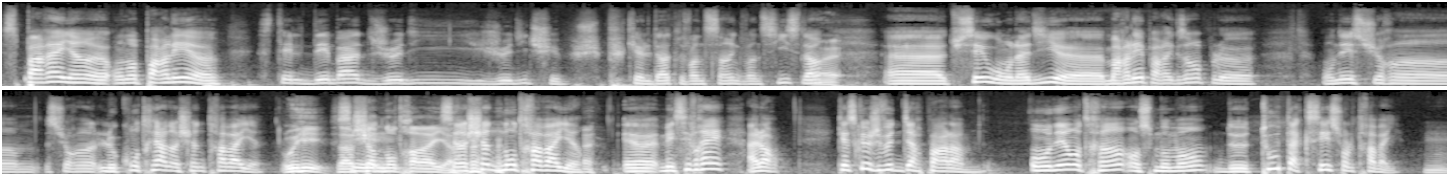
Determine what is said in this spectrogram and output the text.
c'est pareil, hein, on en parlait, euh, c'était le débat de jeudi, jeudi de je sais, je sais plus quelle date, le 25, 26, là. ouais. Euh, tu sais, où on a dit, euh, Marley par exemple, euh, on est sur, un, sur un, le contraire d'un chien de travail. Oui, c'est un chien de non-travail. C'est un chien de non-travail. Euh, mais c'est vrai. Alors, qu'est-ce que je veux te dire par là? On est en train, en ce moment, de tout axer sur le travail. Mm.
